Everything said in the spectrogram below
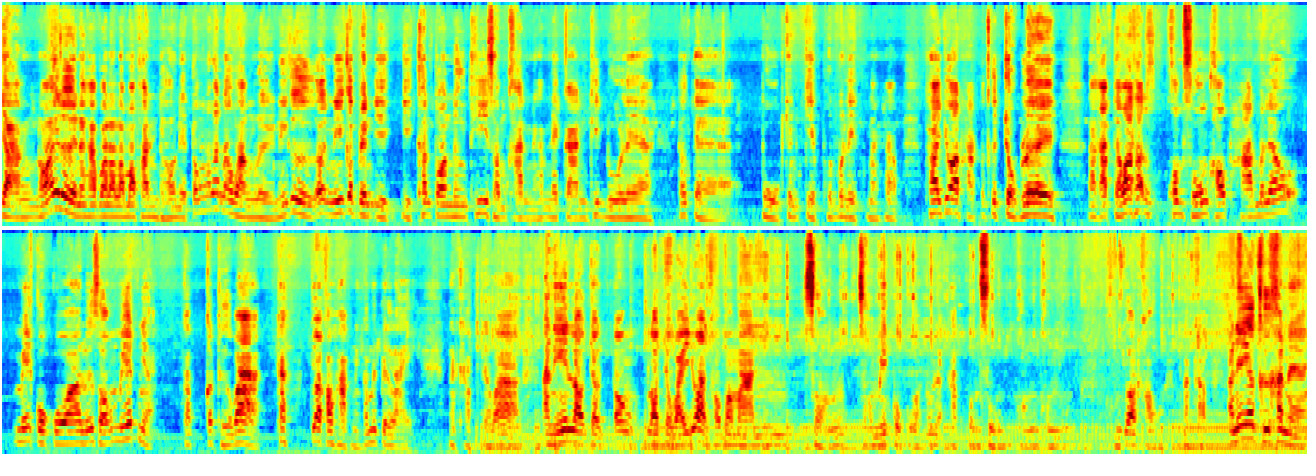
อย่างน้อยเลยนะครับเวลาเรามาพันธุ์เถาเนี่ยต้องระมัดระวังเลยนี่คือเออนี่ก็เป็นอีกอีกขั้นตอนหนึ่งที่สำคัญนะครับในการที่ดูแลตั้งแต่ ปลูกจนเก็บผลผลิตนะครับ ถ้ายอดหักก็คือจบเลยนะครับ แต่ว่าถ้าความสูงเขาผ่านมาแล้วเมตรกว่าหรือ 2 เมตรเนี่ยก็ก็ถือว่าถ้ายอดเขาหักเนี่ยก็ไม่เป็นไรนะครับ แต่ว่าอันนี้เราจะต้องเราจะไว้ยอดเขาประมาณ 2 2 เมตรกว่านั่นแหละครับความสูงของของของยอดเขานะครับ อันนี้ก็คือแขนง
